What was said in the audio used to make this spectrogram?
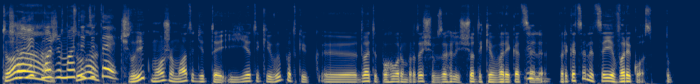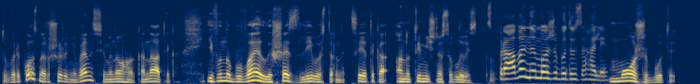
Так, Чоловік може мати так. дітей. Чоловік може мати дітей. І є такі випадки. е, Давайте поговоримо про те, що взагалі що таке варикоцеля. Мгм. Варикоцеля це є варикоз, тобто варикозне розширення вен сімейного канатика. І воно буває лише з лівої сторони. Це є така анатомічна особливість. Справа не може бути взагалі. Може бути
